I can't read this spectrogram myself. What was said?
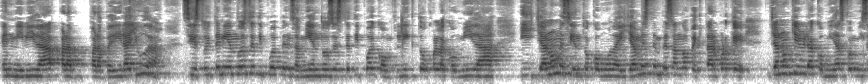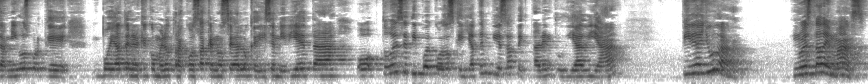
en mi vida para, para, pedir ayuda. Si estoy teniendo este tipo de pensamientos, este tipo de conflicto con la comida y ya no me siento cómoda y ya me está empezando a afectar porque ya no quiero ir a comidas con mis amigos porque voy a tener que comer otra cosa que no sea lo que dice mi dieta o todo ese tipo de cosas que ya te empieza a afectar en tu día a día, pide ayuda. No está de más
